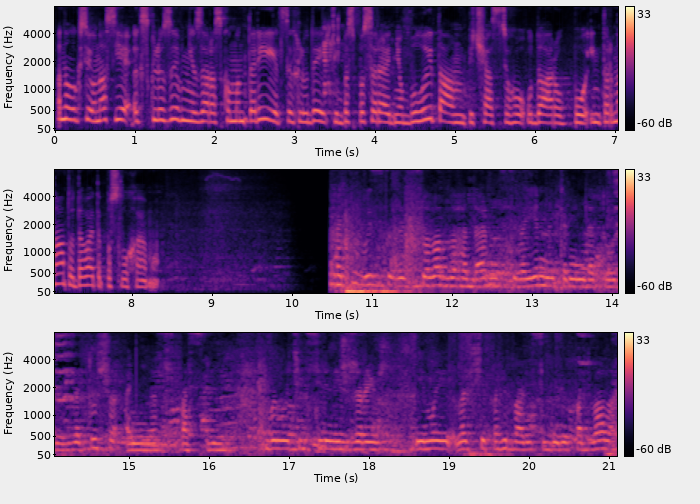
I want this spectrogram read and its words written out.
Пане Олексію, у нас є ексклюзивні зараз коментарі цих людей, які безпосередньо були там під час цього удару по інтернату. Давайте послухаємо. Высказать слова благодарности военной комендатуре за то, что они нас спасли. Был очень сильный взрыв, и мы вообще погибали, сидели в подвалах,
